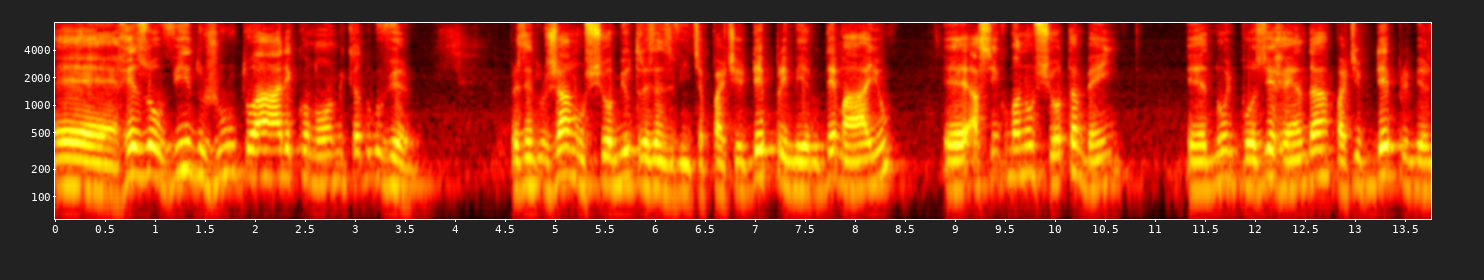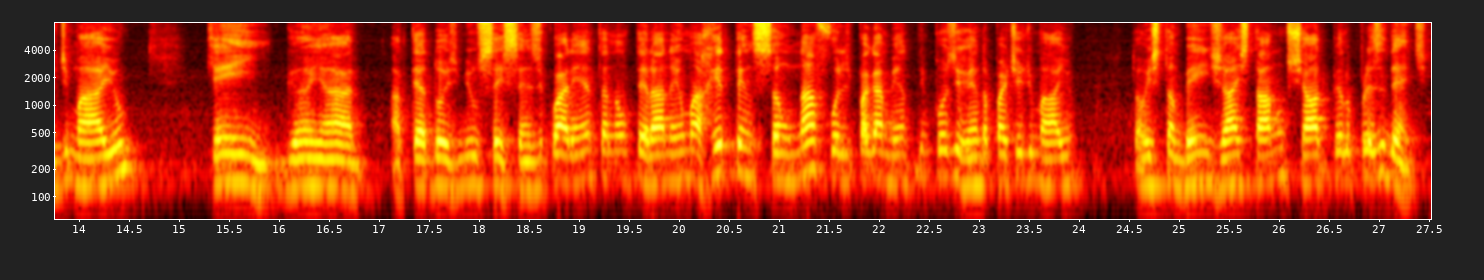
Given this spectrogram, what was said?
é, resolvido junto à área econômica do governo. O presidente já anunciou 1.320 a partir de 1 de maio, é, assim como anunciou também é, no imposto de renda, a partir de 1 de maio, quem ganhar até 2.640 não terá nenhuma retenção na folha de pagamento do imposto de renda a partir de maio. Então, isso também já está anunciado pelo presidente.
